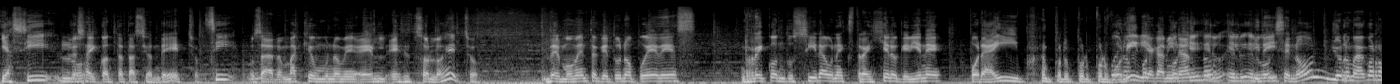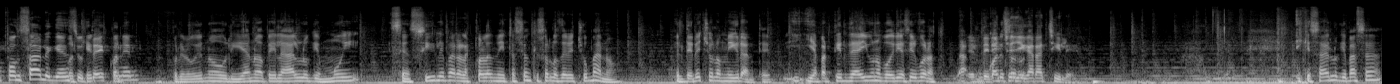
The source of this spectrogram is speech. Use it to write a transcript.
y así... Lo... Pero hay constatación de hechos. Sí. O sea, más que uno, son los hechos. Del momento que tú no puedes reconducir a un extranjero que viene por ahí, por, Bolivia caminando, y te dice, no, yo no me hago responsable, quédense ustedes con él. Porque el gobierno boliviano apela a algo que es muy sensible para la actual administración, que son los derechos humanos. El derecho de los migrantes. Y, a partir de ahí uno podría decir, bueno, el derecho a llegar a Chile. Es que, ¿sabes lo que pasa?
